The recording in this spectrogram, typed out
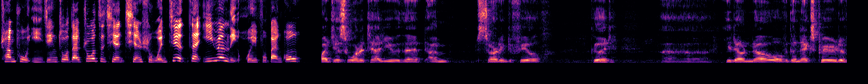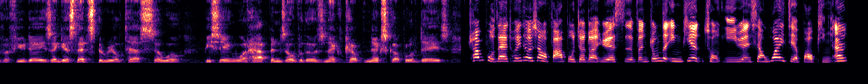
川普已经坐在桌子前签署文件，在医院里恢复办公。I just want to tell you that I'm starting to feel good. Uh, you don't know over the next period of a few days. I guess that's the real test. So we'll be seeing what happens over those next next couple of days. 川普在推特上发布这段约四分钟的影片，从医院向外界报平安。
